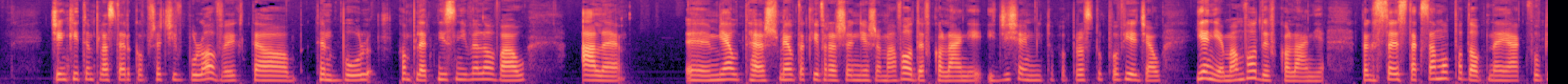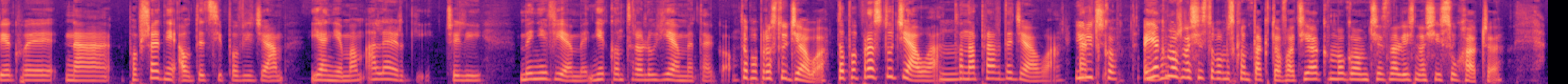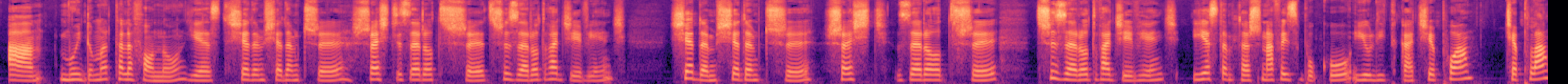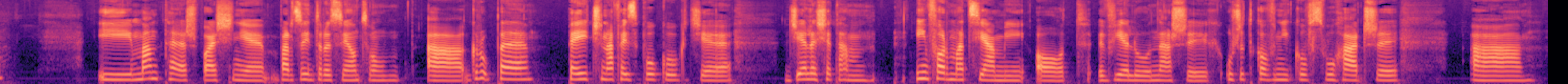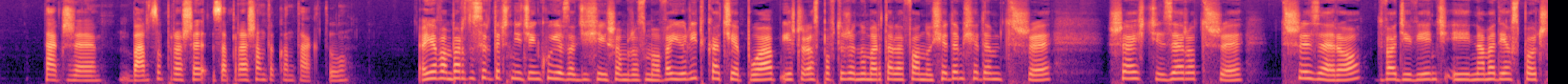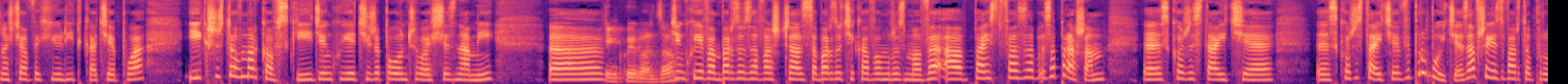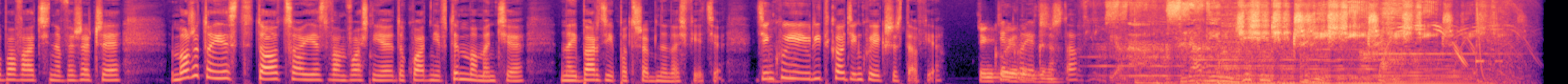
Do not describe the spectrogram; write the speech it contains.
Dzięki tym plasterkom przeciwbólowych to ten ból kompletnie zniwelował, ale miał też, miał takie wrażenie, że ma wodę w kolanie i dzisiaj mi to po prostu powiedział, ja nie mam wody w kolanie. Więc to jest tak samo podobne, jak w ubiegłej, na poprzedniej audycji powiedziałam, ja nie mam alergii, czyli my nie wiemy, nie kontrolujemy tego. To po prostu działa. To po prostu działa, to naprawdę działa. Tak, Juliczko, a jak można się z tobą skontaktować? Jak mogą cię znaleźć nasi słuchacze? A mój numer telefonu jest 773 603 3029 773 603 3029. Jestem też na Facebooku Julitka Ciepła, Ciepla. I mam też właśnie bardzo interesującą a, grupę, page na Facebooku, gdzie dzielę się tam informacjami od wielu naszych użytkowników, słuchaczy. A, także bardzo proszę, zapraszam do kontaktu. A ja wam bardzo serdecznie dziękuję za dzisiejszą rozmowę. Julitka Ciepła, jeszcze raz powtórzę numer telefonu 773 603 3029 i na mediach społecznościowych Julitka Ciepła i Krzysztof Markowski. Dziękuję ci, że połączyłeś się z nami. E, Dziękuję bardzo. Dziękuję Wam bardzo za Wasz czas, za bardzo ciekawą rozmowę, a Państwa za- zapraszam. E, Skorzystajcie, e, skorzystajcie, wypróbujcie. Zawsze jest warto próbować nowe rzeczy. Może to jest to, co jest Wam właśnie dokładnie w tym momencie najbardziej potrzebne na świecie. Dziękuję Julitko, dziękuję Krzysztofie. Dziękuję, Dziękuję Krzysztof. Z radiem 1030 30 30.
